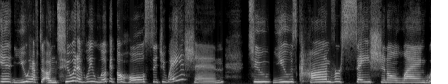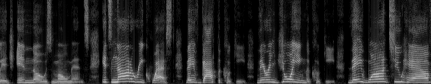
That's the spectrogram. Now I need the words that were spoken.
it, you have to intuitively look at the whole situation to use conversational language in those moments. It's not a request. They've got the cookie, they're enjoying the cookie. They want to have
